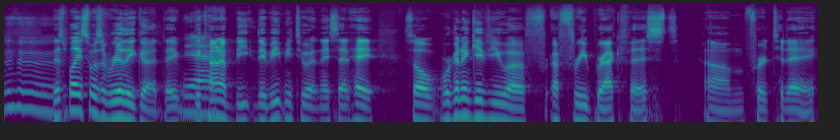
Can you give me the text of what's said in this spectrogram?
Mm-hmm. This place was really good. They they kind of beat they beat me to it, and they said, "Hey, so we're gonna give you a, f- a free breakfast um, for today."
